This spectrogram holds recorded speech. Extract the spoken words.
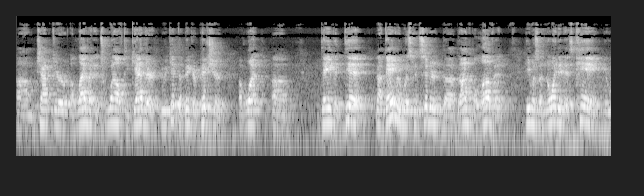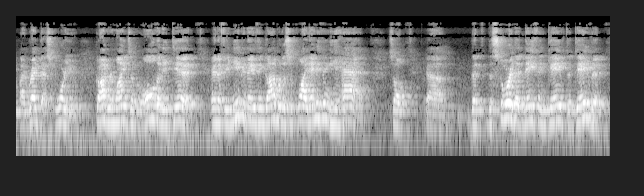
um, chapter 11 and 12 together, you would get the bigger picture of what uh, David did. Now, David was considered God's beloved. He was anointed as king. I read this for you. God reminds him of all that he did. And if he needed anything, God would have supplied anything he had. So, uh, the, the story that Nathan gave to David,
